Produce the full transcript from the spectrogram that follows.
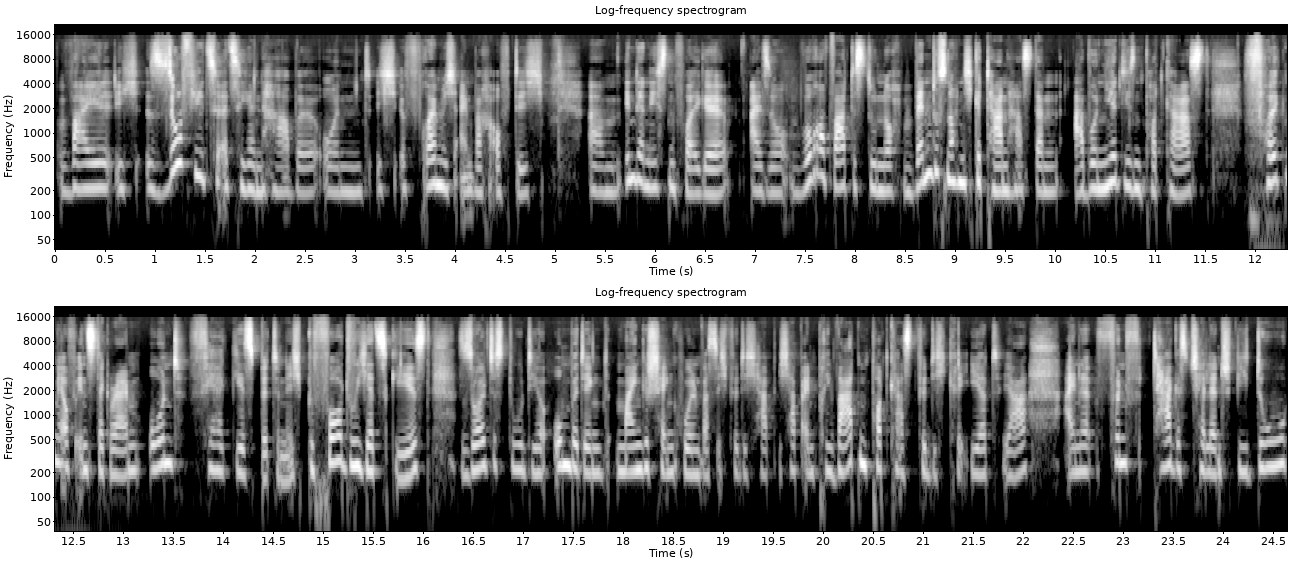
weil ich so viel zu erzählen habe und ich freue mich einfach auf dich ähm, in der nächsten Folge. Also, worauf wartest du noch? Wenn du es noch nicht getan hast, dann abonnier diesen Podcast, folg mir auf Instagram und vergiss bitte nicht, bevor du jetzt gehst, solltest du dir unbedingt mein Geschenk holen, was ich für dich habe. Ich habe einen privaten Podcast für dich kreiert, ja, eine fünf-Tages-Challenge, wie du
